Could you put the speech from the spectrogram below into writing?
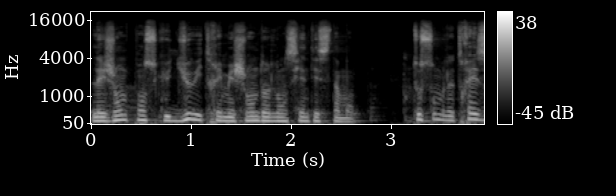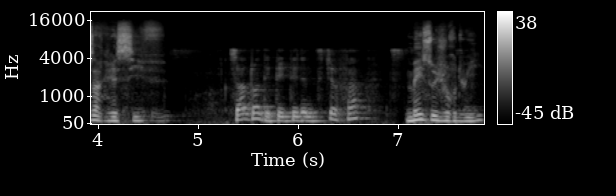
Les gens pensent que Dieu est très méchant dans l'Ancien Testament. Tout semble très agressif. Mais aujourd'hui,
